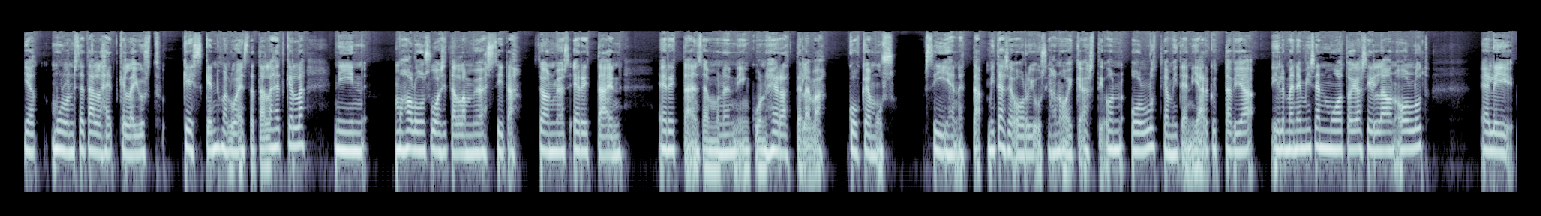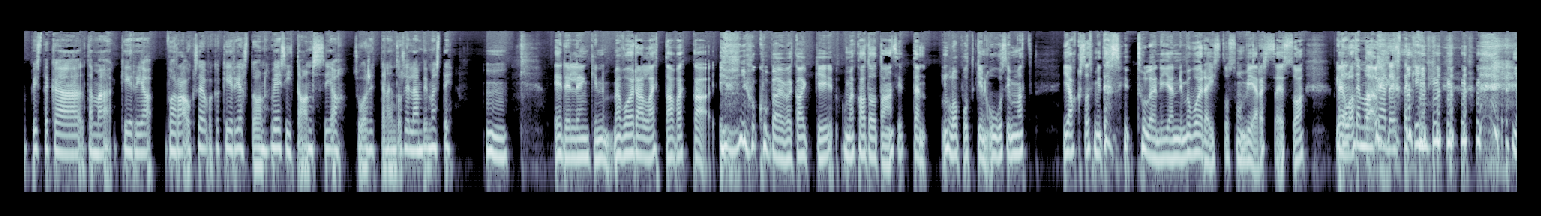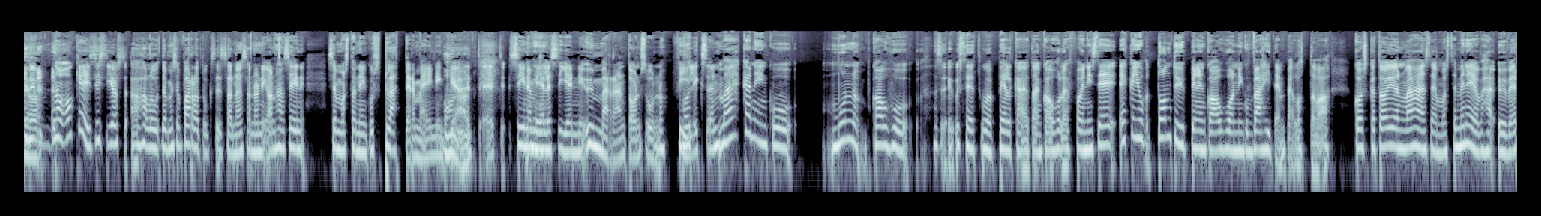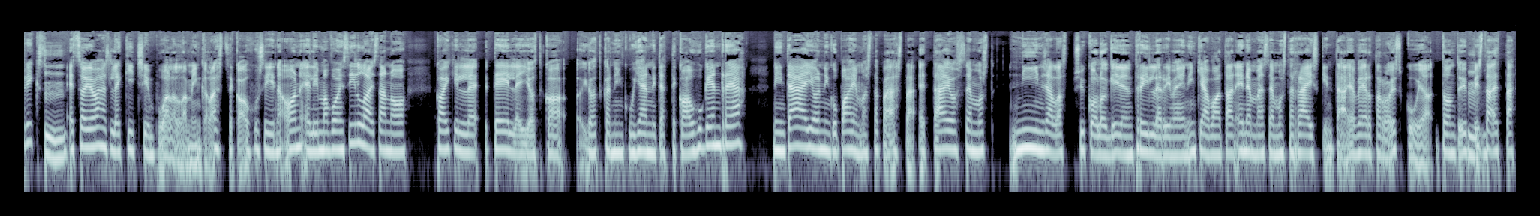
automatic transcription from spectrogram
Ja mulla on se tällä hetkellä just kesken, mä luen sitä tällä hetkellä, niin mä haluan suositella myös sitä. Se on myös erittäin, erittäin semmoinen niin kuin herättelevä kokemus siihen, että mitä se orjuus ihan oikeasti on ollut ja miten järkyttäviä ilmenemisen muotoja sillä on ollut. Eli pistäkää tämä kirja varaukseen vaikka kirjastoon vesitanssia. Suosittelen tosi lämpimästi. Mm. Edelleenkin me voidaan laittaa vaikka joku päivä kaikki, kun me katsotaan sitten loputkin uusimmat – jaksot, mitä siitä tulee, niin Jenni, me voidaan istua sun vieressä, jos sua pelottaa. Pidätte kädestä kiinni. no, no okei, okay, siis jos haluaa tämmöisen varoituksen sanan sanoa, niin onhan siinä semmoista niinku splatter-meininkiä. Et, et siinä niin. mielessä Jenni ymmärrän ton sun fiiliksen. Mut mä ehkä niinku mun kauhu, se, että mä pelkään jotain kauhuleffoja, niin se ehkä jo ton tyyppinen kauhu on niin kuin vähiten pelottavaa, koska toi on vähän semmoista, se menee jo vähän överiksi, mm. että se on jo vähän sille kitsin puolella, minkälaista se kauhu siinä on. Eli mä voin sillä sanoa kaikille teille, jotka, jotka niin kuin jännitätte kauhugenreä, niin tämä ei ole niin kuin pahimmasta päästä, että tämä ei ole semmoista niin sellaista psykologinen thrillerimeininkiä, vaan tämä on enemmän semmoista räiskintää ja vertaroiskuu ja ton tyyppistä, mm. että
